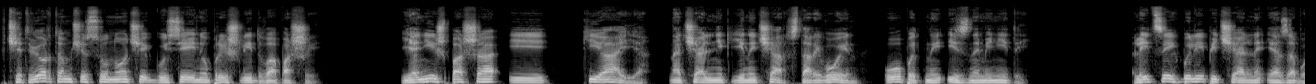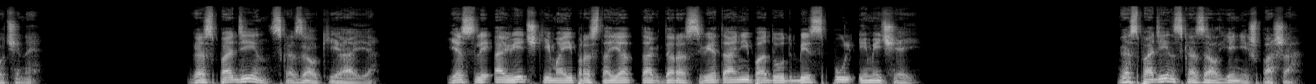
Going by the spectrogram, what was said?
В четвертом часу ночи к Гусейну пришли два паши. Яниш Паша и Киая, начальник янычар, старый воин, опытный и знаменитый. Лица их были печальны и озабочены. «Господин», — сказал Киая, — «если овечки мои простоят так до рассвета, они падут без пуль и мечей». «Господин», — сказал Ениш Паша,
